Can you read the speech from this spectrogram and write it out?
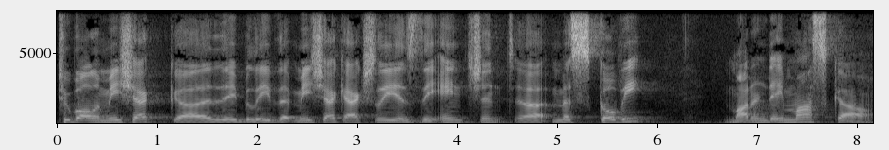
Tubal and Meshech, uh, they believe that Meshech actually is the ancient uh, Muscovy, modern day Moscow.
